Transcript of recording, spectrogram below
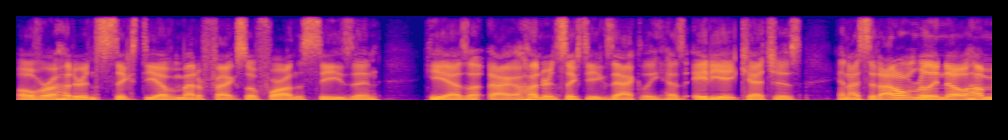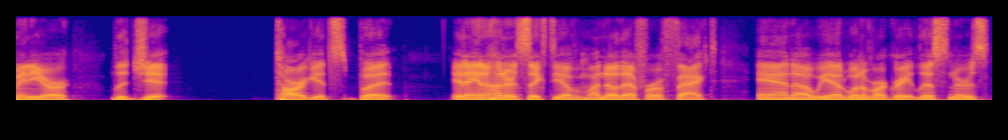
over 160 of them. Matter of fact, so far on the season, he has a, uh, 160 exactly, has 88 catches. And I said, I don't really know how many are legit targets, but it ain't 160 of them. I know that for a fact. And uh, we had one of our great listeners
